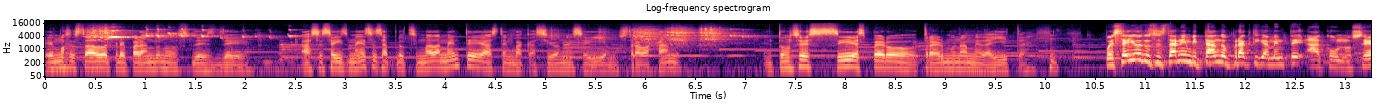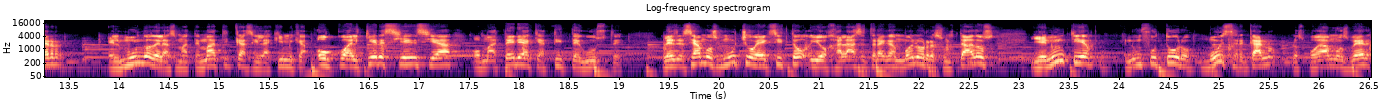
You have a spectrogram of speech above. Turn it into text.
Hemos estado preparándonos desde hace seis meses aproximadamente, hasta en vacaciones seguíamos trabajando. Entonces sí espero traerme una medallita. Pues ellos nos están invitando prácticamente a conocer el mundo de las matemáticas y la química o cualquier ciencia o materia que a ti te guste. Les deseamos mucho éxito y ojalá se traigan buenos resultados y en un tiempo, en un futuro muy cercano, los podamos ver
